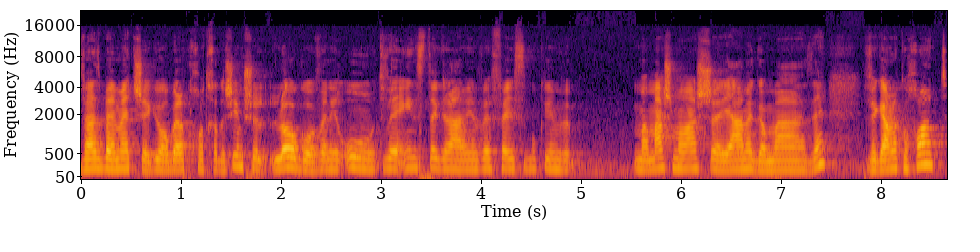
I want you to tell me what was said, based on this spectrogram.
ואז באמת שהגיעו הרבה לקוחות חדשים של לוגו ונראות ואינסטגרמים ופייסבוקים, וממש ממש היה המגמה הזה, וגם לקוחות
